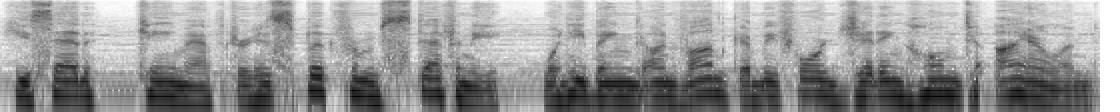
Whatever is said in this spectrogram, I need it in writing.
he said, came after his split from Stephanie, when he banged on vodka before jetting home to Ireland.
